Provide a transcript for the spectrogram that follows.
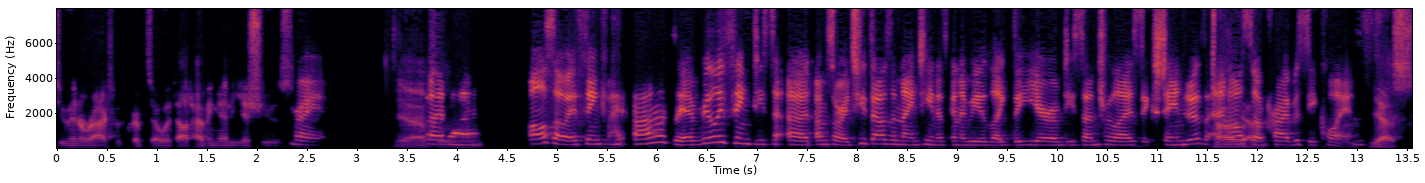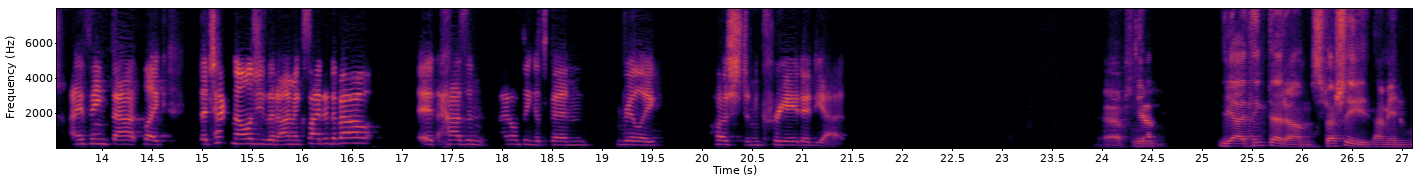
to interact with crypto without having any issues right yeah absolutely. but uh, also i think I, honestly i really think de- uh, i'm sorry 2019 is going to be like the year of decentralized exchanges and oh, also yeah. privacy coins yes i think that like the technology that i'm excited about it hasn't i don't think it's been really pushed and created yet absolutely yeah. Yeah, I think that um, especially, I mean,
